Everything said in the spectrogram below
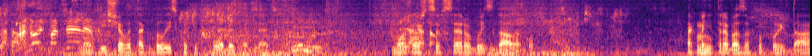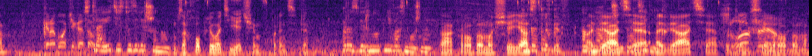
готов. Огонь по цели. Навіщо ви так близько підходите, блядь? Ремонт. Можна ж це все робити здалеку. Так, мені треба захопити, да? К работе готов. Строительство завершено. Захоплювати є чим, в принципі. Развернуть невозможно. Так, робимо ще ястребів. Обнаружен Авіація, противник. авіація. Тут їм всім робимо.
